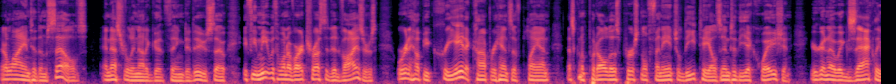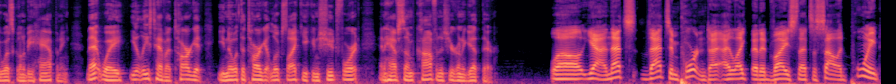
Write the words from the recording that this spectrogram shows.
They're lying to themselves, and that's really not a good thing to do. So, if you meet with one of our trusted advisors, we're going to help you create a comprehensive plan that's going to put all those personal financial details into the equation. You're going to know exactly what's going to be happening. That way, you at least have a target. You know what the target looks like, you can shoot for it, and have some confidence you're going to get there. well, yeah, and that's that's important. I, I like that advice. That's a solid point.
